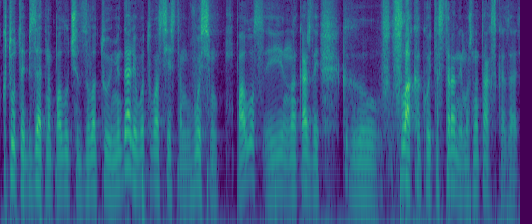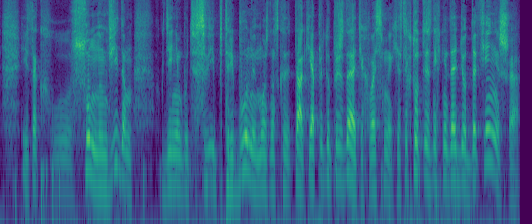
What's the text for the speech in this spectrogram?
Кто-то обязательно получит золотую медаль. И вот у вас есть там 8 полос, и на каждой флаг какой-то страны, можно так сказать. И так э, с умным видом где-нибудь с вип-трибуны можно сказать, так, я предупреждаю этих восьмых, если кто-то из них не дойдет до финиша,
